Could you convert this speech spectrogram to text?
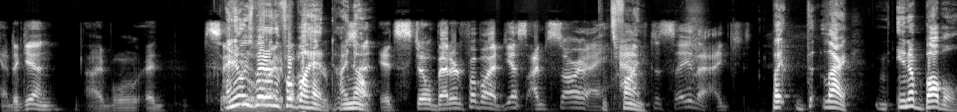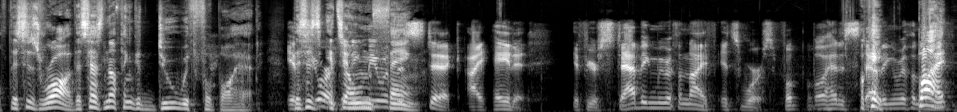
And again, I will uh, say I know he's better than right Football about Head. I know. It's still better than football head. Yes, I'm sorry. I It's have fine. to say that. I just, But Larry, in a bubble, this is raw. This has nothing to do with football head. if This is its own me with thing. a stick, I hate it. If you're stabbing me with a knife, it's worse. Football head is Okay, stabbing me with a knife but- knife.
